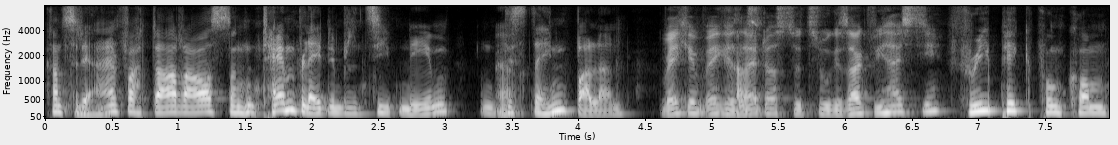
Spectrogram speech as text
kannst du dir einfach daraus so ein Template im Prinzip nehmen und Mhm. Ja. das dahin ballern. Welche, welche Krass. Seite hast du dazu gesagt? Wie heißt die? Freepick.com.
